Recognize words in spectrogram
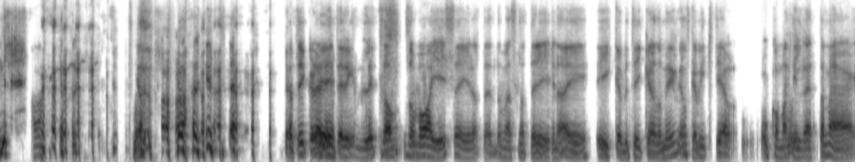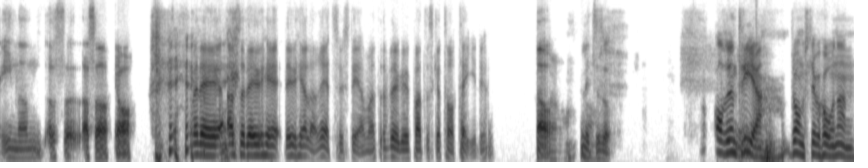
Jag, jag, inte, jag tycker det är lite rimligt som, som AJ säger att de här snatterierna i ICA-butikerna, de är ju ganska viktiga att- att komma till rätta med innan, alltså, alltså ja. Men det är, alltså det är, ju he, det är ju hela rättssystemet. Det bygger ju på att det ska ta tid. Ja, Ja, lite så. avdelning tre, bronsdivisionen.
